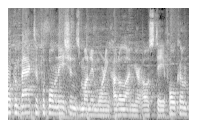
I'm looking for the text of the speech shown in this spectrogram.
Welcome back to Football Nation's Monday Morning Huddle. I'm your host, Dave Holcomb.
